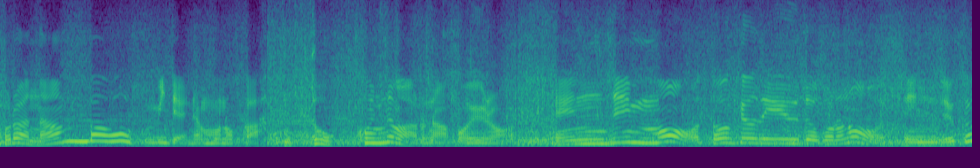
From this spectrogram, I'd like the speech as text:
これはナンバーウォークみたいなものか。どこにでもあるなこういうの。天神も東京でいうところの新宿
